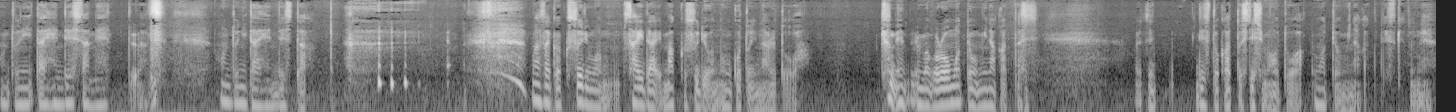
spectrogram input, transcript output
本当に大変でしたねってなって、本当に大変でした。まさか薬も最大マックス量飲むことになるとは、去年の今頃思ってもみなかったし。別にリストカットしてしまうとは思ってもみなかったですけどね。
